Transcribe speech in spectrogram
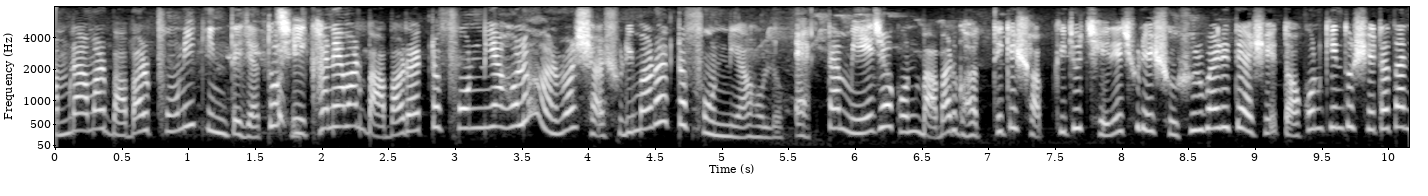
আমরা আমার বাবার ফোনই কিনতে যাচ্ছি তো এখানে আমার বাবারও একটা ফোন নেওয়া হলো আর আমার শাশুড়ি মারও একটা ফোন নেওয়া হলো। একটা মেয়ে যখন বাবার ঘর থেকে সবকিছু ছেড়ে ছুড়ে শ্বশুর বাড়িতে আসে তখন কিন্তু সেটা তার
